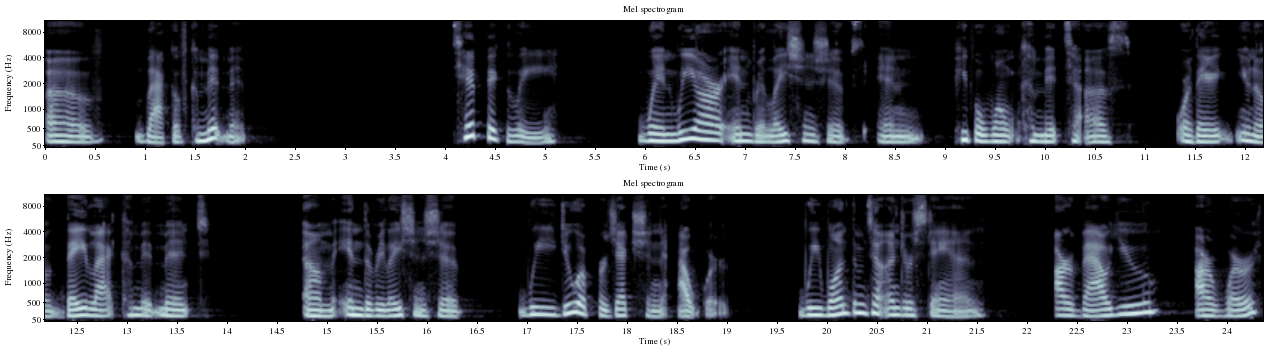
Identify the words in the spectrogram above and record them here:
of lack of commitment. Typically, when we are in relationships and people won't commit to us or they, you know, they lack commitment um, in the relationship, we do a projection outward. We want them to understand our value, our worth,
